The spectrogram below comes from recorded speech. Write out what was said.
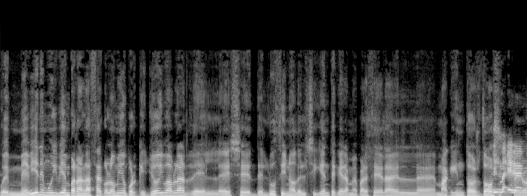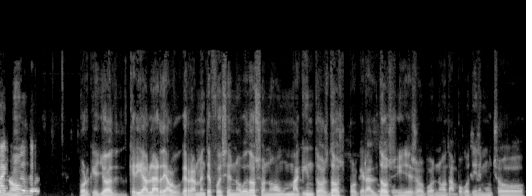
Pues me viene muy bien para enlazar con lo mío porque yo iba a hablar del ese del Lucy, no del siguiente, que era, me parece, era el eh, Macintosh 2, era pero no, 2. porque yo quería hablar de algo que realmente fuese novedoso, no un Macintosh 2, porque era el 2 y eso pues no, tampoco tiene mucho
